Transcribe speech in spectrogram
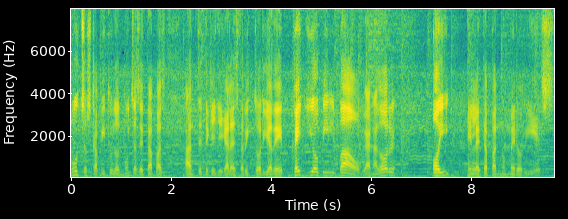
muchos capítulos, muchas etapas antes de que llegara esta victoria de Pello Bilbao, ganador hoy en la etapa número 10.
